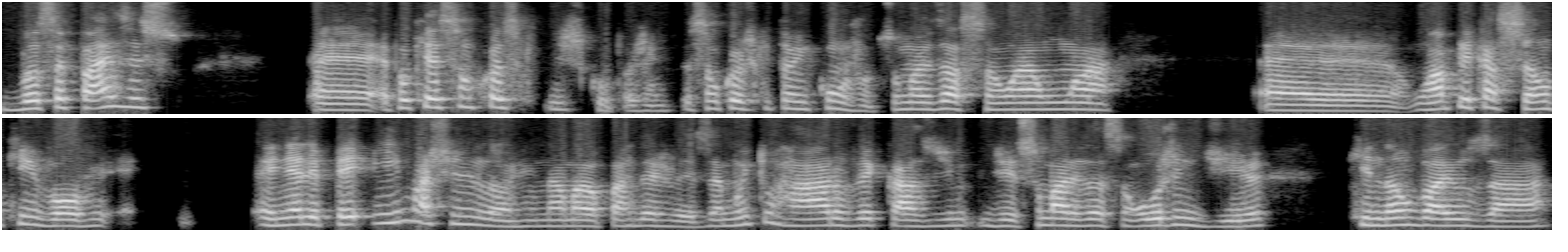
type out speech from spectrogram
você faz isso é, é, porque são coisas, desculpa, gente, são coisas que estão em conjunto. Sumarização é uma, é, uma aplicação que envolve NLP e Machine Learning, na maior parte das vezes. É muito raro ver casos de, de sumarização hoje em dia que não vai usar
